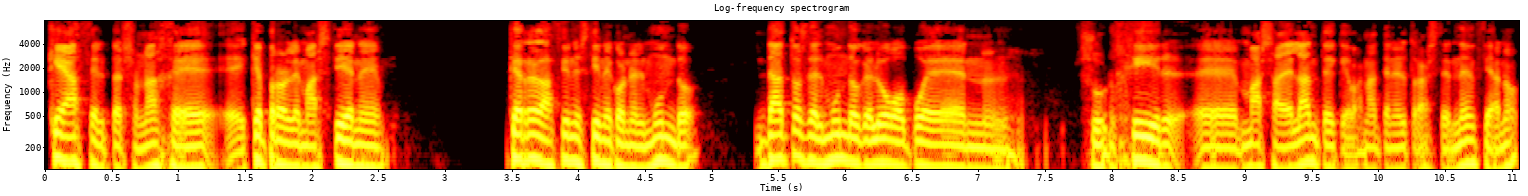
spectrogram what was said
qué hace el personaje, eh, qué problemas tiene, qué relaciones tiene con el mundo, datos del mundo que luego pueden surgir eh, más adelante, que van a tener trascendencia, ¿no?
